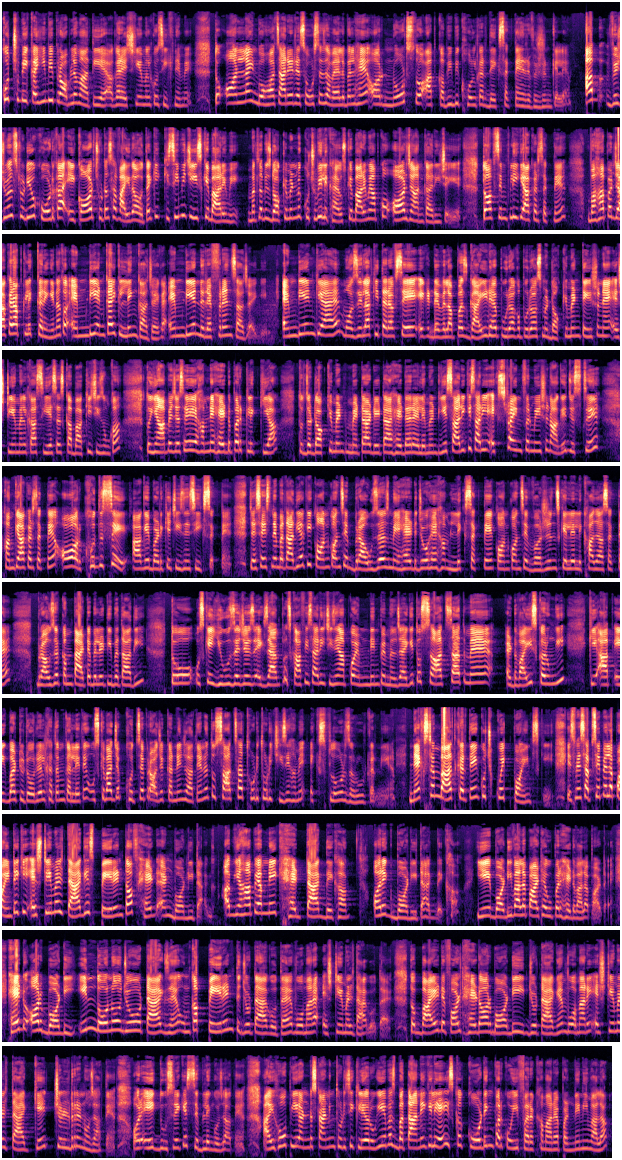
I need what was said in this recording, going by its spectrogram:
कुछ भी कहीं भी प्रॉब्लम आती है अगर HTML को सीखने में तो ऑनलाइन बहुत सारे रिसोर्सेज अवेलेबल हैं और नोट्स तो आप कभी भी खोल कर देख सकते हैं रिविजन के लिए। अब विजुअल स्टूडियो कोड का एक और छोटा सा फ़ायदा होता है कि किसी भी चीज़ के बारे में मतलब इस डॉक्यूमेंट में कुछ भी लिखा है, उसके बारे में आपको और जानकारी चाहिए। तो आप सिंपली क्या कर सकते हैं, वहाँ पर जाकर आप क्लिक करेंगे ना तो MDN का एक लिंक आ जाएगा MDN रेफरेंस आ जाएगी। MDN क्या है मोजिला की तरफ़ से एक डेवलपर्स गाइड है पूरा का पूरा, उसमें डॉक्यूमेंटेशन है एच का CSS का, बाकी चीज़ों का। तो यहाँ पे जैसे हमने हेड पर क्लिक किया तो the document meta data header element ये सारी की सारी एक्स्ट्रा इन्फॉर्मेशन आ गई, जिससे हम क्या कर सकते हैं, और खुद से आगे बढ़ के चीज़ें सीख सकते हैं। जैसे इसने बता दिया कि कौन कौन से ब्राउज़र्स में हेड जो है हम लिख सकते हैं कौन कौन से वर्जन्स के लिए लिखा जा सकता है। ब्राउज़र कंपैटिबिलिटी बता दी तो उसके यूजेजेस एग्जाम्पल्स काफ़ी सारी चीज़ें आपको एमडिन पे मिल जाएगी। तो साथ साथ मैं एडवाइस करूँगी कि आप एक बार ट्यूटोरियल ख़त्म कर लेते हैं, उसके बाद जब खुद से प्रोजेक्ट करने जाते हैं ना तो साथ साथ थोड़ी थोड़ी चीज़ें हमें एक्सप्लोर ज़रूर करनी है। नेक्स्ट हम बात करते हैं कुछ क्विक पॉइंट्स की। इसमें सबसे पहला पॉइंट है कि HTML tag is parent of head and body tag अब यहाँ पे हमने एक हेड टैग देखा और एक बॉडी टैग देखा। ये बॉडी वाला पार्ट है, ऊपर हेड वाला पार्ट है। हेड और बॉडी इन दोनों जो टैग्स हैं, उनका पेरेंट जो टैग होता है, वो हमारा एच टैग होता है। तो बाय डिफ़ॉल्ट हेड और बॉडी जो टैग हैं, वो हमारे एच टैग टैग के चिल्ड्रन हो जाते हैं और एक दूसरे के सिबलिंग हो जाते हैं। आई होप ये अंडरस्टैंडिंग थोड़ी सी क्लियर होगी। ये बस बताने के लिए है, इसका कोडिंग पर कोई फ़र्क हमारा पढ़ने नहीं वाला।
